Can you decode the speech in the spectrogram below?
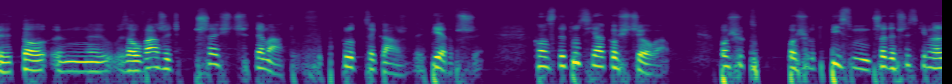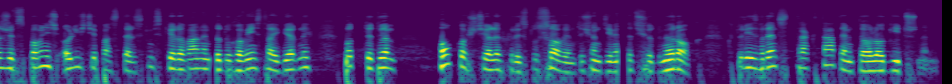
y, to ym, zauważyć, sześć tematów, wkrótce każdy. Pierwszy, konstytucja Kościoła. Pośród Pośród pism przede wszystkim należy wspomnieć o liście pasterskim skierowanym do duchowieństwa i wiernych pod tytułem O Kościele Chrystusowym, 1907 rok, który jest wręcz traktatem teologicznym.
